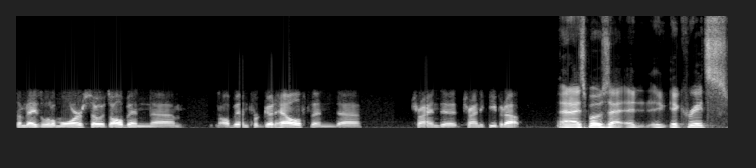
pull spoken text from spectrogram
some days a little more. So it's all been um, all been for good health and uh, trying to trying to keep it up. And I suppose that it, it, it creates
